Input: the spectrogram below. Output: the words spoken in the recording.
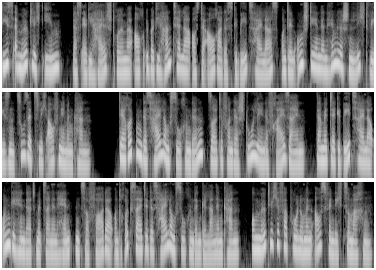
Dies ermöglicht ihm, dass er die Heilströme auch über die Handteller aus der Aura des Gebetsheilers und den umstehenden himmlischen Lichtwesen zusätzlich aufnehmen kann. Der Rücken des Heilungssuchenden sollte von der Stuhllehne frei sein, damit der Gebetsheiler ungehindert mit seinen Händen zur Vorder- und Rückseite des Heilungssuchenden gelangen kann, um mögliche Verpolungen ausfindig zu machen.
